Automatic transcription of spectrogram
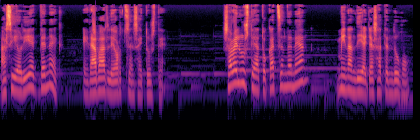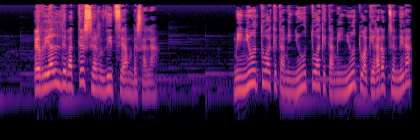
Hasi horiek denek, erabat lehortzen zaituzte. Sabel ustea tokatzen denean, min handia jasaten dugu. Herrialde batez erditzean bezala minutuak eta minutuak eta minutuak igarotzen dira,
